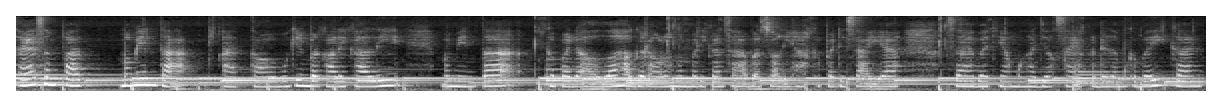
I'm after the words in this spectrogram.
Saya sempat meminta atau mungkin berkali-kali meminta kepada Allah agar Allah memberikan sahabat solihah kepada saya. Sahabat yang mengajak saya ke dalam kebaikan.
